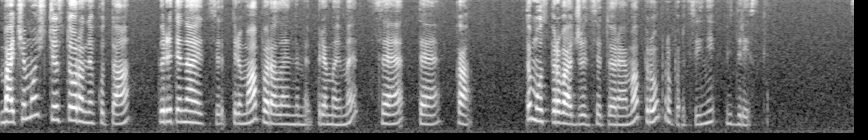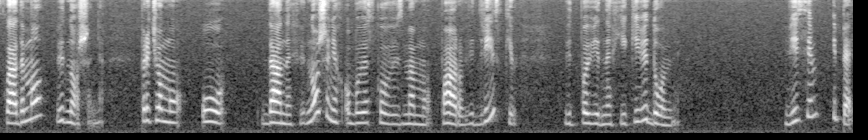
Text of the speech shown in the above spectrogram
Бачимо, що сторони кута перетинаються трьома паралельними прямими С, Т, К. Тому спроваджується теорема про пропорційні відрізки. Складемо відношення. Причому у даних відношеннях обов'язково візьмемо пару відрізків відповідних, які відомі. 8 і 5.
